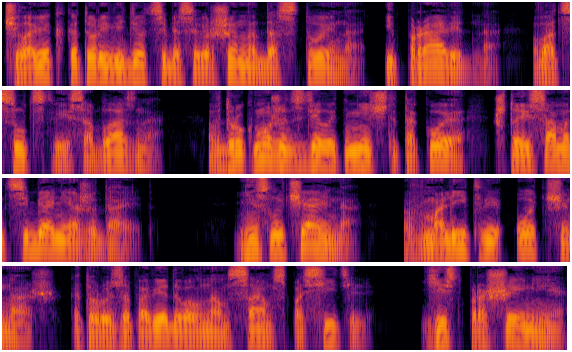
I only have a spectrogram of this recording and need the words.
Человек, который ведет себя совершенно достойно и праведно в отсутствии соблазна, вдруг может сделать нечто такое, что и сам от себя не ожидает. Не случайно в молитве «Отче наш», которую заповедовал нам сам Спаситель, есть прошение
